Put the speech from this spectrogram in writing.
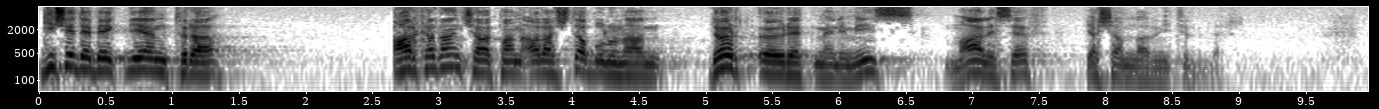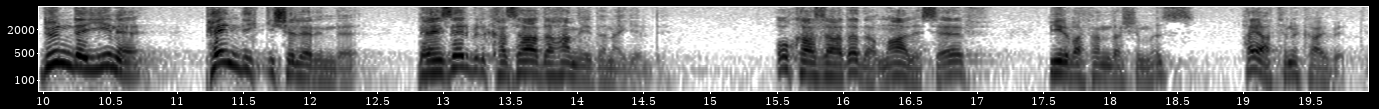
gişede bekleyen tıra, arkadan çarpan araçta bulunan dört öğretmenimiz maalesef yaşamlarını yitirdiler. Dün de yine Pendik gişelerinde benzer bir kaza daha meydana geldi. O kazada da maalesef bir vatandaşımız hayatını kaybetti.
